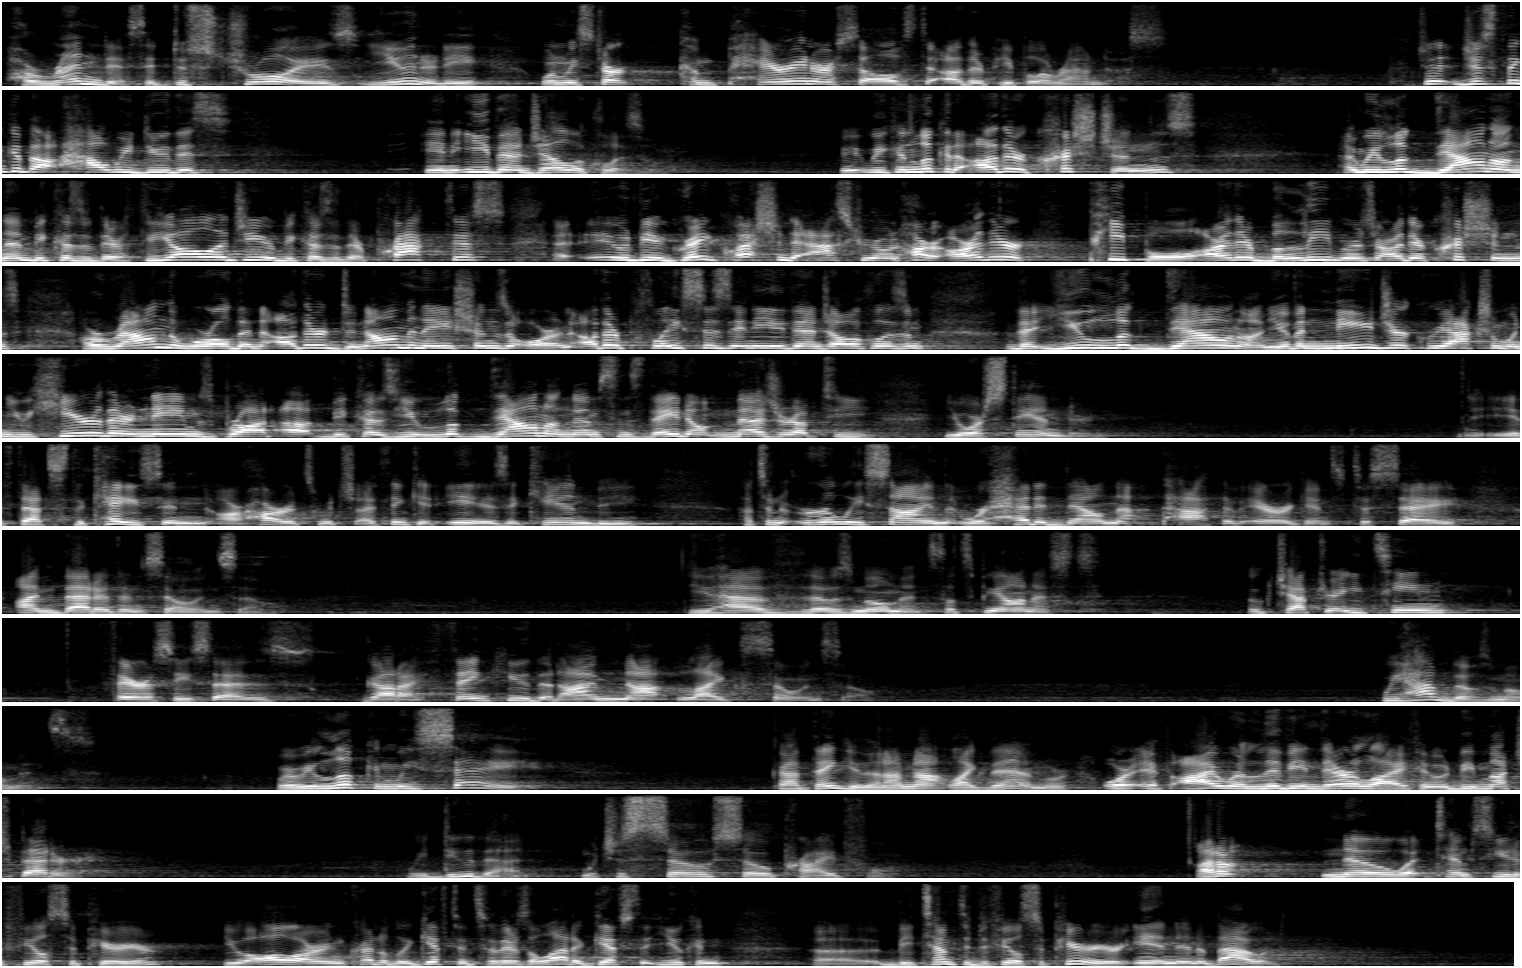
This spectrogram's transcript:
horrendous. It destroys unity when we start comparing ourselves to other people around us. Just think about how we do this in evangelicalism. We can look at other Christians and we look down on them because of their theology or because of their practice. It would be a great question to ask your own heart. Are there people, are there believers, are there Christians around the world in other denominations or in other places in evangelicalism that you look down on. You have a knee jerk reaction when you hear their names brought up because you look down on them since they don't measure up to your standard. If that's the case in our hearts, which I think it is, it can be, that's an early sign that we're headed down that path of arrogance to say, I'm better than so and so. Do you have those moments? Let's be honest. Luke chapter 18, Pharisee says, God, I thank you that I'm not like so and so. We have those moments where we look and we say, God, thank you that I'm not like them. Or, or if I were living their life, it would be much better. We do that, which is so, so prideful. I don't know what tempts you to feel superior. You all are incredibly gifted, so there's a lot of gifts that you can uh, be tempted to feel superior in and about.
